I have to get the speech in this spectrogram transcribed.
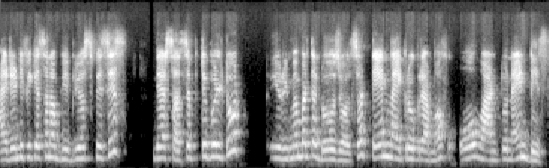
identification of Vibrio species, they are susceptible to, you remember the dose also, 10 microgram of O129 disc.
